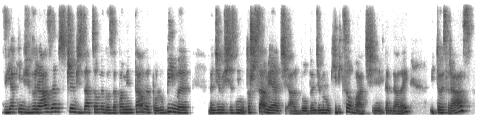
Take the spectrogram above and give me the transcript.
z jakimś wyrazem, z czymś, za co my go zapamiętamy, polubimy, będziemy się z nim utożsamiać albo będziemy mu kibicować i tak dalej. I to jest raz.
